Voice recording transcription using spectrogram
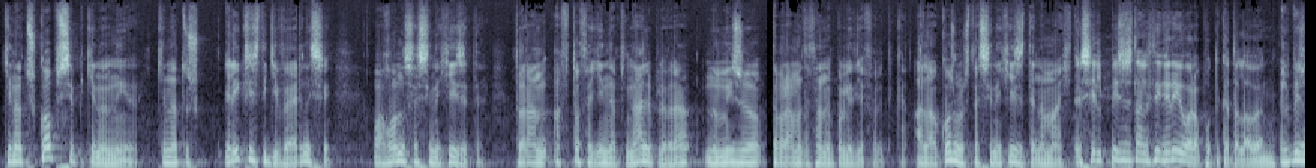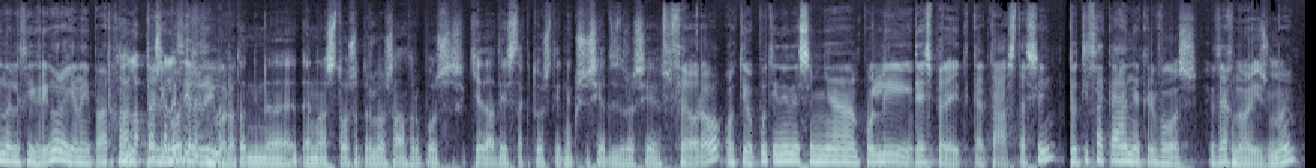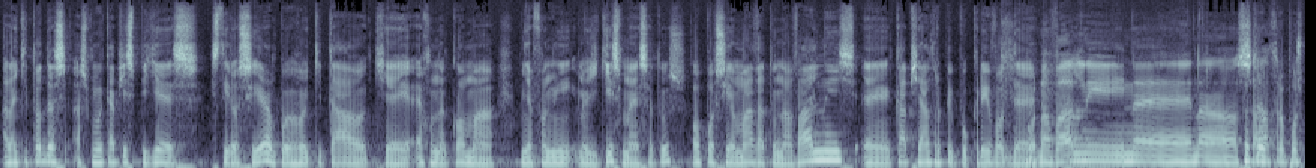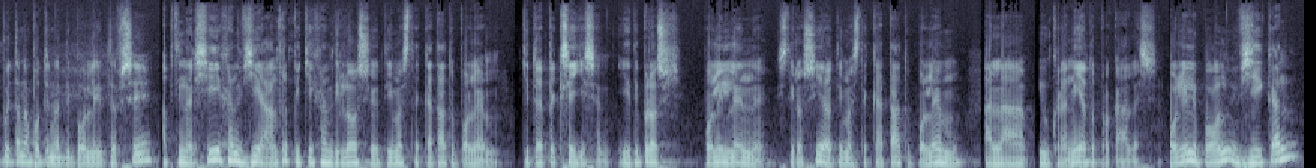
και να τους κόψεις επικοινωνία και να τους ρίξεις στην κυβέρνηση, ο αγώνας θα συνεχίζεται. Τώρα, αν αυτό θα γίνει από την άλλη πλευρά, νομίζω τα πράγματα θα είναι πολύ διαφορετικά. Αλλά ο κόσμος θα συνεχίζεται να μάχεται. Εσύ ελπίζεις να λυθεί γρήγορα από ό,τι καταλαβαίνω; Ελπίζω να λυθεί γρήγορα για να υπάρχουν. Αλλά τα πώ θα λυθεί λιγότερα γρήγορα θύματα. όταν είναι ένας τόσο τρελός άνθρωπος και αδίστακτος στην εξουσία της Ρωσίας; Θεωρώ ότι ο Πούτιν είναι σε μια πολύ desperate κατάσταση. Το τι θα κάνει ακριβώς δεν γνωρίζουμε. Αλλά κοιτώντας, ας πούμε, κάποιες πηγές στη Ρωσία που εγώ κοιτάω και έχουν ακόμα μια φωνή λογικής μέσα τους, όπως η ομάδα του Ναβάλνης, ε, κάποιοι άνθρωποι που κρύβονται. Ο Ναβάλνη είναι ένας Αυτό- άνθρωπος που ήταν από την αντιπολίτευση. Από την αρχή είχαν βγει άνθρωποι και είχαν δηλώσει ότι είμαστε κατά του πολέμου. Και το επεξήγησαν. Γιατί πρόσεχε. Πολλοί λένε στη Ρωσία ότι είμαστε κατά του πολέμου, αλλά η Ουκρανία το προκάλεσε. Πολλοί λοιπόν βγήκαν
